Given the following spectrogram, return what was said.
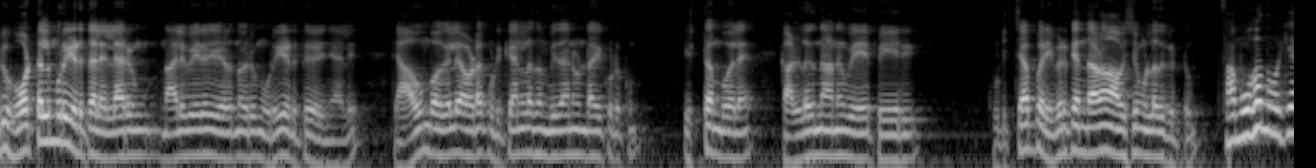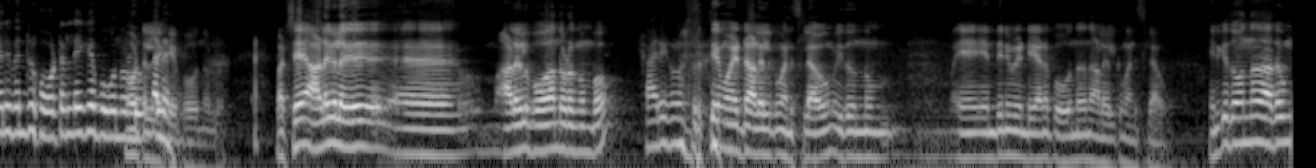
ഒരു ഹോട്ടൽ മുറി എടുത്താൽ എല്ലാവരും നാല് പേര് ചേർന്ന് ഒരു മുറി എടുത്തു കഴിഞ്ഞാൽ രാവും പകലും അവിടെ കുടിക്കാനുള്ള സംവിധാനം ഉണ്ടാക്കി കൊടുക്കും. ഇഷ്ടം പോലെ കള്ള് എന്നാണ് പേര്. കുടിച്ചാൽ പോരെ. ഇവർക്ക് എന്താണോ ആവശ്യമുള്ളത് കിട്ടും. സമൂഹം നോക്കിയാൽ ഇവന്റെ ഒരു ഹോട്ടലിലേക്കേ പോകുന്നുള്ളൂ ഹോട്ടലിലേക്കേ പോകുന്നുള്ളൂ. പക്ഷേ ആളുകൾ ആളുകൾ പോകാൻ തുടങ്ങുമ്പോൾ കാര്യങ്ങൾ കൃത്യമായിട്ട് ആളുകൾക്ക് മനസ്സിലാവും ഇതൊന്നും എന്തിനു വേണ്ടിയാണ് പോകുന്നതെന്ന് ആളുകൾക്ക് മനസ്സിലാവും. എനിക്ക് തോന്നുന്നത് അതും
